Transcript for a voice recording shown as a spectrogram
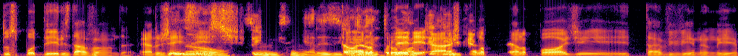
dos poderes da Wanda. Ela já existe. Não, sim, sim, ela existe. Então ela, ela poderia, acho que ela, ela pode estar tá vivendo ali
